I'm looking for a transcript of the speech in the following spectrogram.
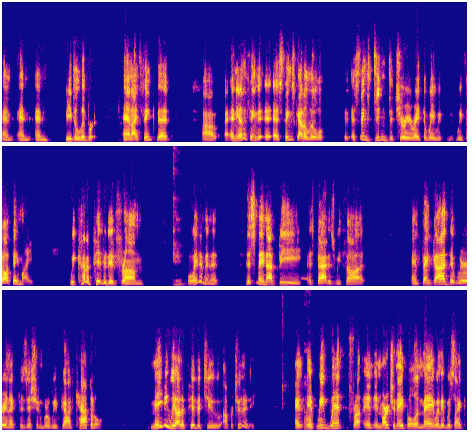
and and and be deliberate. And I think that. Uh, and the other thing that as things got a little as things didn't deteriorate the way we, we thought they might, we kind of pivoted from, well, wait a minute, this may not be as bad as we thought. And thank God that we're in a position where we've got capital. Maybe we ought to pivot to opportunity. And okay. it, we went from in, in March and April and May when it was like,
